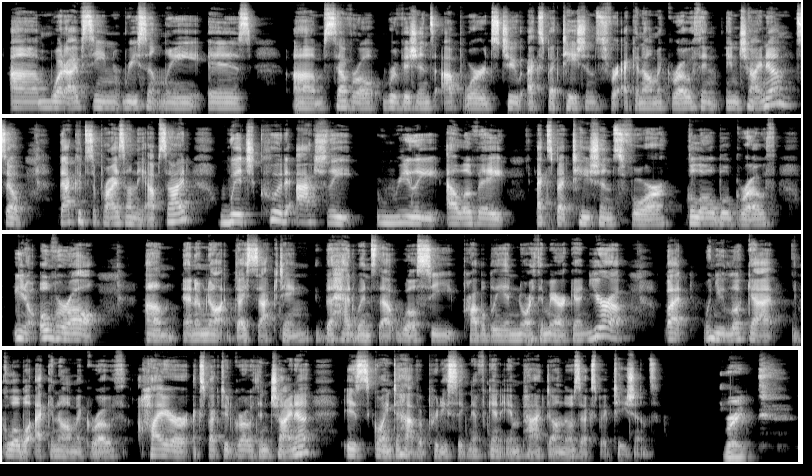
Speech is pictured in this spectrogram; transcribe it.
Um, what I've seen recently is um, several revisions upwards to expectations for economic growth in, in China. So that could surprise on the upside, which could actually really elevate expectations for global growth, you know, overall. Um, and I'm not dissecting the headwinds that we'll see probably in North America and Europe, but when you look at global economic growth, higher expected growth in China is going to have a pretty significant impact on those expectations. Right.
